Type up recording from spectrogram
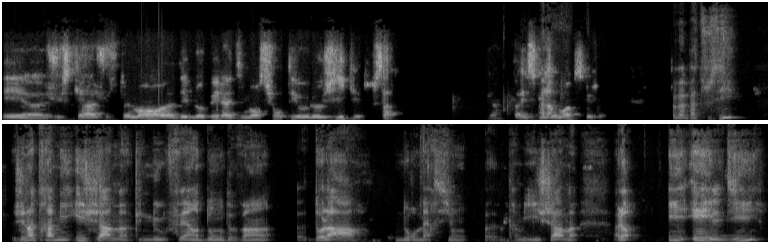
et euh, jusqu'à justement euh, développer la dimension théologique et tout ça. Excusez-moi parce que je... Ah ben, pas de souci. J'ai notre ami Hicham qui nous fait un don de 20 dollars. Nous remercions euh, notre ami Hicham. Alors, et il dit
